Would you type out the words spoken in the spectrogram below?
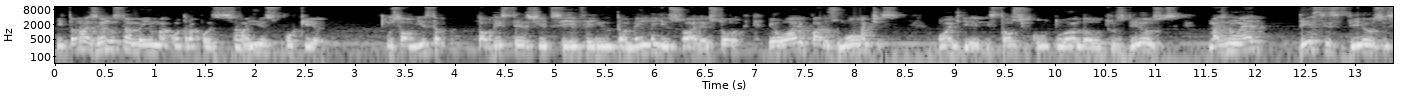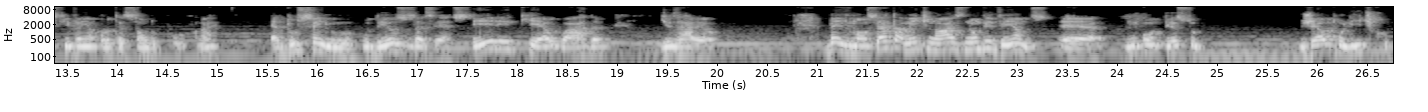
Então nós vemos também uma contraposição a isso, porque o salmista talvez esteja se referindo também a isso. Olha, eu, estou, eu olho para os montes onde estão se cultuando a outros deuses, mas não é desses deuses que vem a proteção do povo, né? É do Senhor, o Deus dos exércitos. Ele que é o guarda de Israel. Bem, irmão, certamente nós não vivemos é, num contexto geopolítico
